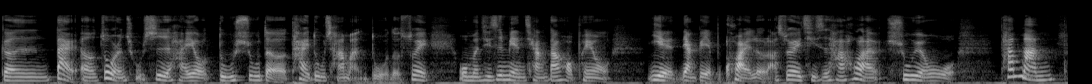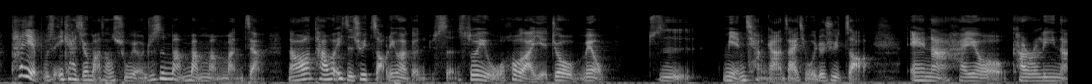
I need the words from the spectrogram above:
跟待。呃，做人处事还有读书的态度差蛮多的，所以我们其实勉强当好朋友也两个也不快乐啦。所以其实他后来疏远我，他蛮他也不是一开始就马上疏远，就是慢慢慢慢这样。然后他会一直去找另外一个女生，所以我后来也就没有就是勉强跟他在一起，我就去找 Anna 还有 Carolina。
